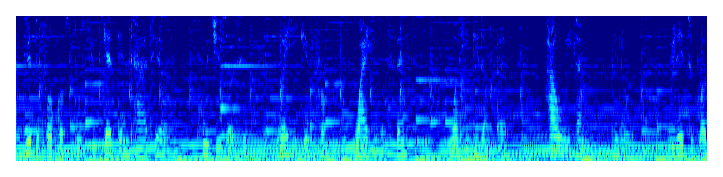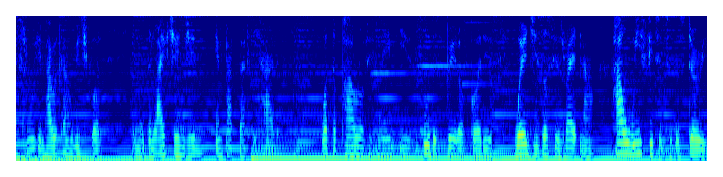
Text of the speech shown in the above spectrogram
you read the four gospels, you get the entirety of who Jesus is, where he came from, why he was sent, what he did on earth, how we can, you know, relate to God through him, how we can reach God, you know, the life changing impact that he had, what the power of his name is, who the Spirit of God is, where Jesus is right now, how we fit into the story,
